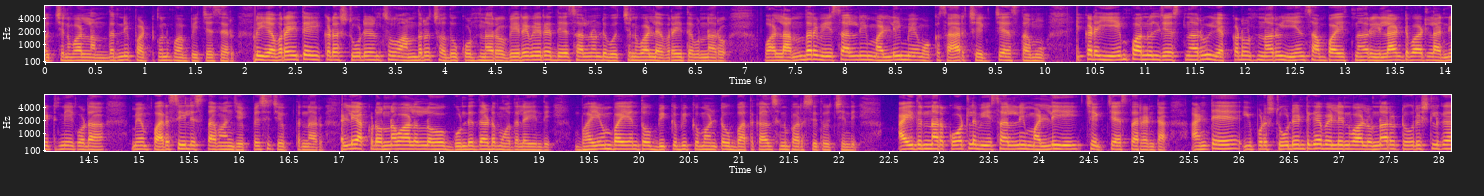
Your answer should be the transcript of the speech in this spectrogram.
వచ్చిన వాళ్ళందరినీ పట్టుకుని పంపించేశారు. ఇప్పుడు ఎవరైతే ఇక్కడ స్టూడెంట్స్ అందరూ చదువుకుంటున్నారో వేరే వేరే దేశాల నుండి వచ్చిన వాళ్ళు ఎవరైతే ఉన్నారో వాళ్ళందరి వీసాలని మళ్ళీ మేము ఒకసారి చెక్ చేస్తాము. ఇక్కడ ఏం పనులు చేస్తున్నారు ఎక్కడ ఉంటున్నారు ఏం సంపాదిస్తున్నారు ఇలాంటి వాటిలన్నిటినీ కూడా మేము పరిశీలిస్తామని చెప్పేసి చెప్తున్నారు. మళ్ళీ అక్కడ ఉన్న వాళ్ళలో గుండెదడ మొదలైంది. భయం భయంతో బిక్కుబిక్కుమంటూ బతకాల్సిన పరిస్థితి వచ్చింది. ఐదున్నర కోట్ల వీసాలని మళ్ళీ చెక్ చేస్తారంట. అంటే ఇప్పుడు స్టూడెంట్గా వెళ్ళిన వాళ్ళు ఉన్నారు టూరిస్టులుగా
